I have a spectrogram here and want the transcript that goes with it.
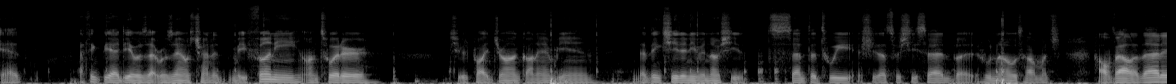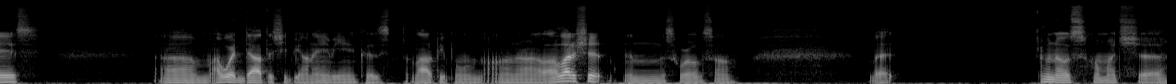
Yeah, I think the idea was that Roseanne was trying to be funny on Twitter. She was probably drunk on Ambien. I think she didn't even know she sent the tweet. She that's what she said, but who knows how much how valid that is. Um, I wouldn't doubt that she'd be on Ambien because a lot of people on, on a lot of shit in this world. So, but who knows how much uh,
